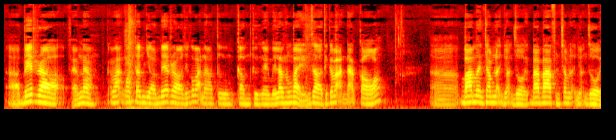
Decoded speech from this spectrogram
À, uh, BR phải không nào? Các bạn quan tâm nhiều đến BR nhưng các bạn nào từ cầm từ ngày 15 tháng 7 đến giờ thì các bạn đã có à, uh, 30% lợi nhuận rồi 33% lợi nhuận rồi.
